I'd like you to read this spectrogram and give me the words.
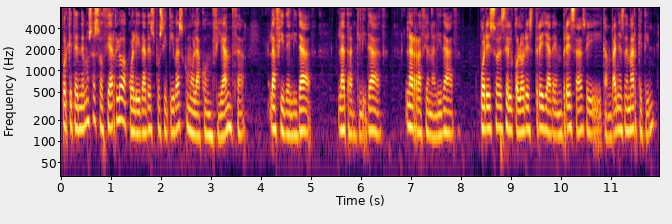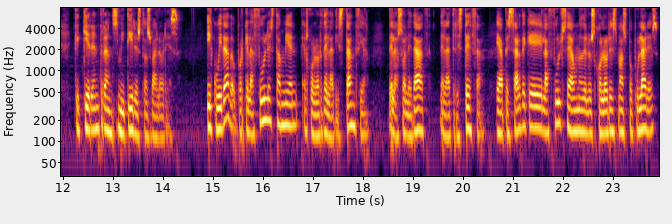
porque tendemos a asociarlo a cualidades positivas como la confianza, la fidelidad, la tranquilidad, la racionalidad. Por eso es el color estrella de empresas y campañas de marketing que quieren transmitir estos valores. Y cuidado, porque el azul es también el color de la distancia, de la soledad, de la tristeza, A pesar de que el azul sea uno de los colores más populares,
